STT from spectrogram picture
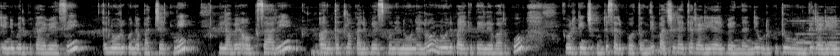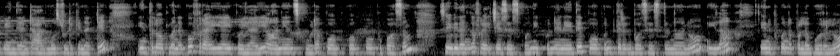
ఎండుమిరపకాయ వేసి నూరుకున్న పచ్చడిని ఇలా ఒకసారి అంతట్లో కలిపేసుకుని నూనెలో నూనె పైకి తేలే వరకు ఉడికించుకుంటే సరిపోతుంది. పచ్చడి అయితే రెడీ అయిపోయిందండి. ఉడుకుతూ ఉంది రెడీ అయిపోయింది అంటే ఆల్మోస్ట్ ఉడికినట్టే. ఇంతలోపు మనకు ఫ్రై అయిపోయాయి ఆనియన్స్ కూడా పోపు పోపు కోసం. సో ఈ విధంగా ఫ్రై చేసేసుకొని ఇప్పుడు నేనైతే పోపుని తిరగబోసేస్తున్నాను. ఇలా ఎనుపుకున్న పుల్లగూరలో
